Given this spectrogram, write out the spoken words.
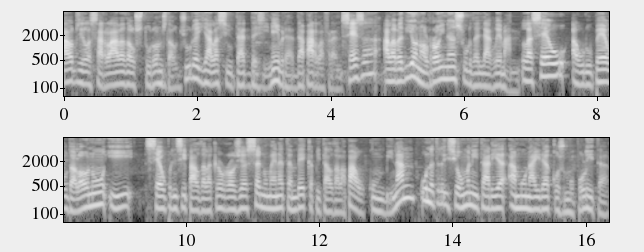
Alps i la serlada dels turons del Jura hi ha la ciutat de Ginebra, de parla francesa, a l'abadia on el Roine surt del llac Léman. La seu europeu de l'ONU i seu principal de la Creu Roja, s'anomena també Capital de la Pau, combinant una tradició humanitària amb un aire cosmopolita.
